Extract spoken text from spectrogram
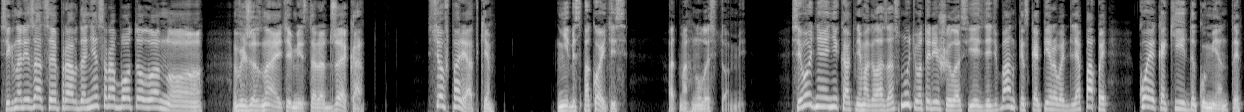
Сигнализация, правда, не сработала, но... Вы же знаете мистера Джека. Все в порядке. Не беспокойтесь, отмахнулась Томми. Сегодня я никак не могла заснуть, вот и решила съездить в банк и скопировать для папы кое-какие документы.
